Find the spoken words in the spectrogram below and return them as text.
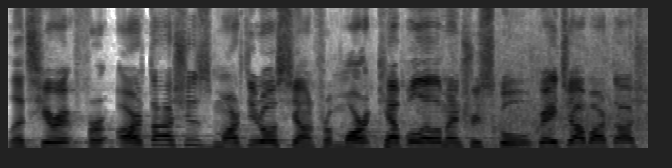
let's hear it for Artashes Martirosyan from Mark Keppel Elementary School. Great job, Artash.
